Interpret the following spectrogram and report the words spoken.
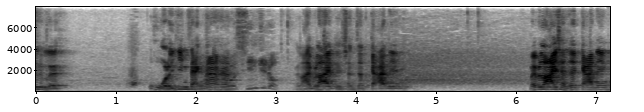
ลื่นเลยโอ้โหแล้วยิงแต่งหน้าฮะไม่เป็นไรไม่เป็นไรเดี๋ยวฉันจัดการเองไม่เป็นไรฉันจัดการเอง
